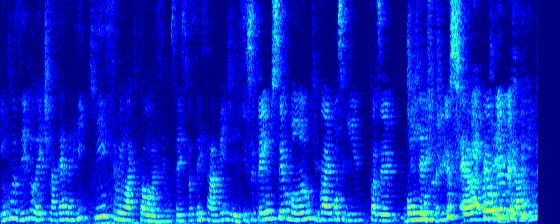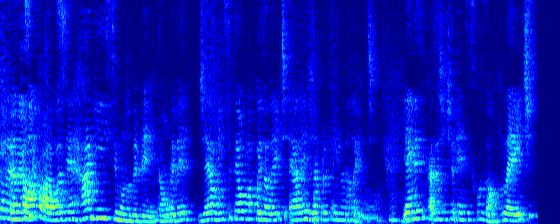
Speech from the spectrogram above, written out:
Inclusive, o leite materno é riquíssimo em lactose. Não sei se vocês sabem disso. E se tem um ser humano que vai conseguir fazer bom Digerir. uso disso, É o, É o bebê. Então, É intolerância à lactose é raríssimo no bebê. Então, o bebê, geralmente, se tem alguma coisa a leite, é alergia à proteína do leite. E aí, nesse caso, a gente orienta a exclusão do leite,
